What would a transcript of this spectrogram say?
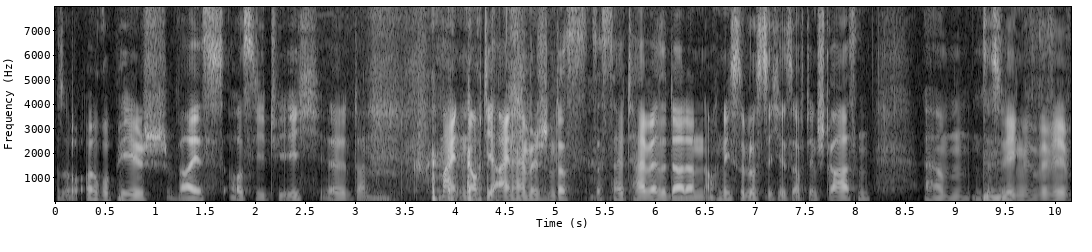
so europäisch weiß aussieht wie ich, äh, dann meinten auch die Einheimischen, dass das halt teilweise da dann auch nicht so lustig ist auf den Straßen. Ähm, mhm. deswegen, wir, wir,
